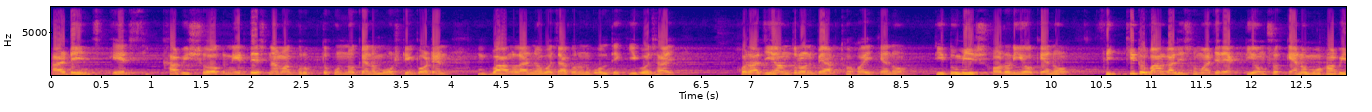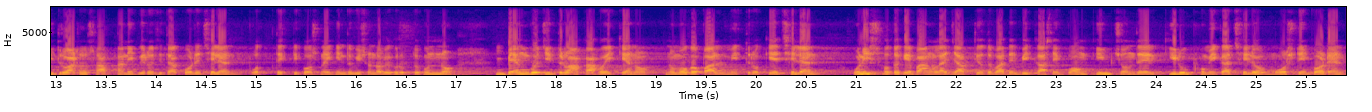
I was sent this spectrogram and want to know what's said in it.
হার্ডিঞ্জ এর শিক্ষা বিষয়ক নির্দেশনামা গুরুত্বপূর্ণ কেন? মোস্ট ইম্পর্টেন্ট বাংলার নবজাগরণ বলতে কি বোঝায়? ফরাজি আন্দোলন ব্যর্থ হয় কেন? তিতুমির স্মরণীয় কেন? শিক্ষিত বাঙালি সমাজের একটি অংশ কেন মহাবিদ্রোহ আঠারোশো সাতটানি বিরোধিতা করেছিলেন? প্রত্যেকটি প্রশ্নই কিন্তু ভীষণভাবে গুরুত্বপূর্ণ। ব্যঙ্গচিত্র আঁকা হয় কেন? নমগোপাল মিত্র কে ছিলেন? উনিশ শতকে বাংলায় জাতীয়তাবাদের বিকাশে বঙ্কিমচন্দ্রের কিরূপ ভূমিকা ছিল মোস্ট ইম্পর্ট্যান্ট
